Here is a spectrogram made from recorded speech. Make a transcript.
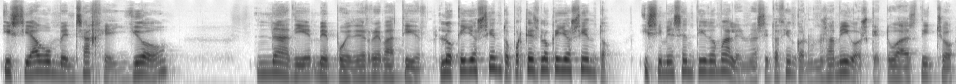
Y si hago un mensaje yo, nadie me puede rebatir lo que yo siento, porque es lo que yo siento. Y si me he sentido mal en una situación con unos amigos que tú has dicho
